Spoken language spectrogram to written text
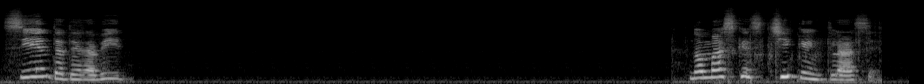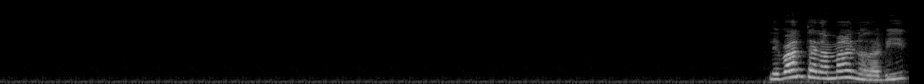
Siéntate, David. No más que es chica en clase. Levanta la mano, David.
